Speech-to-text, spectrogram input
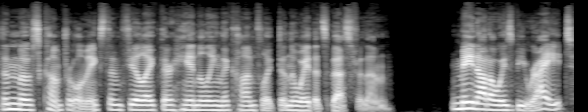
the most comfortable, makes them feel like they're handling the conflict in the way that's best for them. It may not always be right,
